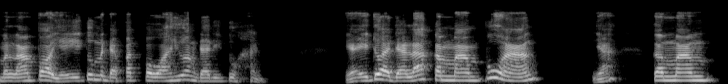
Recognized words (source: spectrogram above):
melampaui yaitu mendapat pewahyuan dari Tuhan. Yaitu adalah kemampuan ya, kemam,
